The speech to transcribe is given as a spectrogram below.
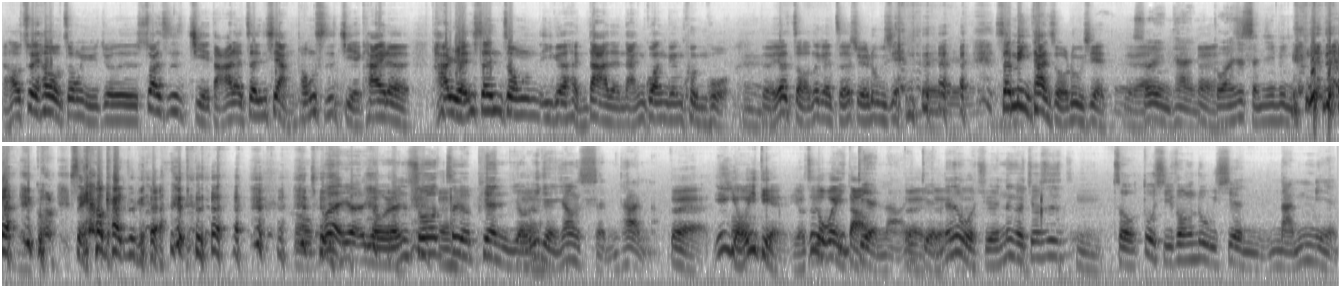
然后最后终于就是算是解答了真相，同时解开了他人生中一个很大的难关跟困惑。对，要走那个哲学路线，对对对生命探索路线？所以你看嗯，果然是神经病人。果谁要看这个？哦，不然有有人说这个片有一点像神探呐，对，也有一点有这个味道，一点啦，对一点。但是我觉得那个就是嗯走杜琪峰路线难免，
